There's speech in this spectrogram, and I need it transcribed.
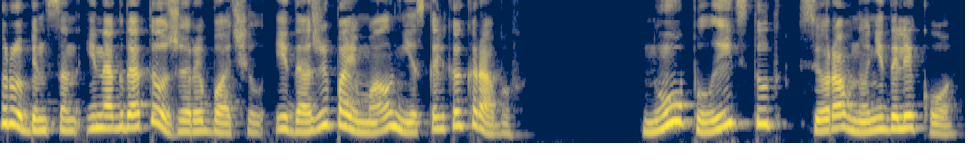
Робинсон иногда тоже рыбачил и даже поймал несколько крабов. Ну, плыть тут все равно недалеко.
